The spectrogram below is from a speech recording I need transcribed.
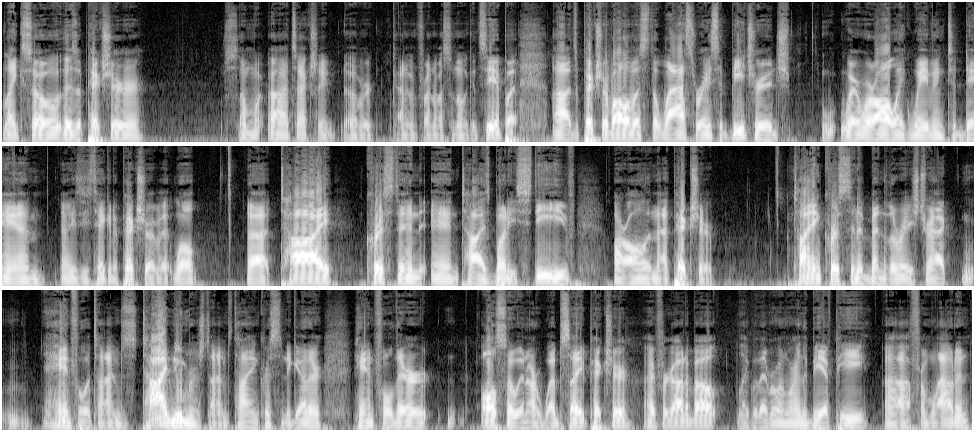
like so. There's a picture somewhere. Oh, it's actually over kind of in front of us, so no one can see it. But uh, it's a picture of all of us the last race at Beech Ridge, where we're all like waving to Dan as he's taking a picture of it. Well, uh, Ty, Kristen, and Ty's buddy Steve are all in that picture. Ty and Kristen have been to the racetrack a handful of times. Ty numerous times. Ty and Kristen together, handful. They're also in our website picture. I forgot about like with everyone wearing the BFP uh, from Loudon,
